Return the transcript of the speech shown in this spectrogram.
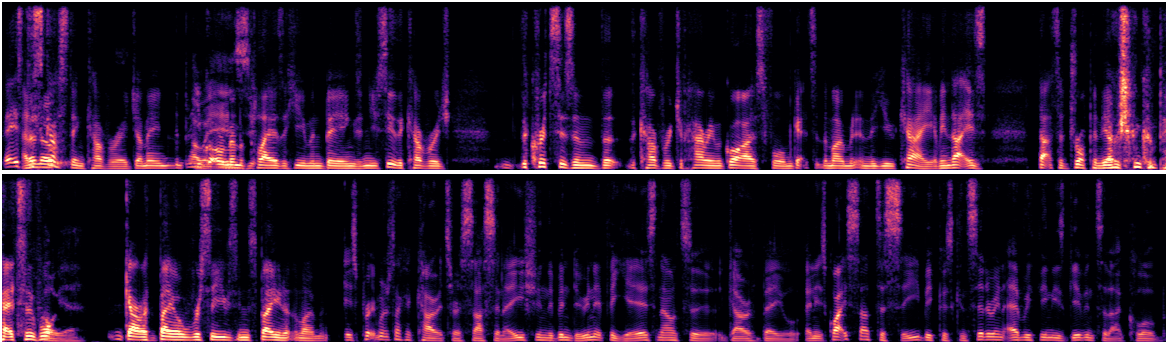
it's disgusting know. coverage. I mean, you've oh, got to remember is. players are human beings, and you see the coverage the criticism that the coverage of Harry Maguire's form gets at the moment in the UK. I mean, that is that's a drop in the ocean compared to what oh, yeah. Gareth Bale receives in Spain at the moment. It's pretty much like a character assassination. They've been doing it for years now to Gareth Bale, and it's quite sad to see because considering everything he's given to that club,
